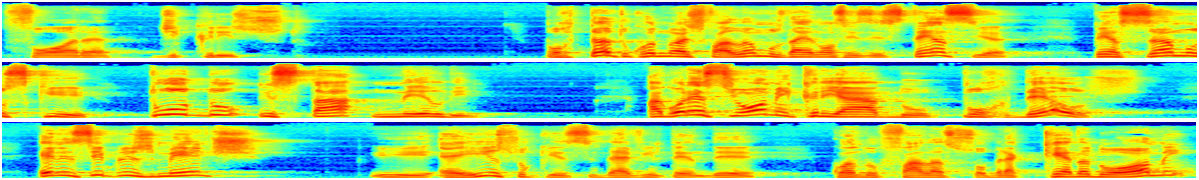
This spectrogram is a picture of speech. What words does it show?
fora de Cristo. Portanto, quando nós falamos da nossa existência, pensamos que tudo está nele. Agora, esse homem criado por Deus, ele simplesmente, e é isso que se deve entender quando fala sobre a queda do homem,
